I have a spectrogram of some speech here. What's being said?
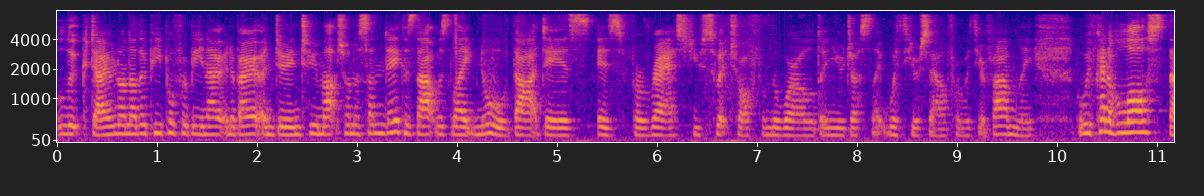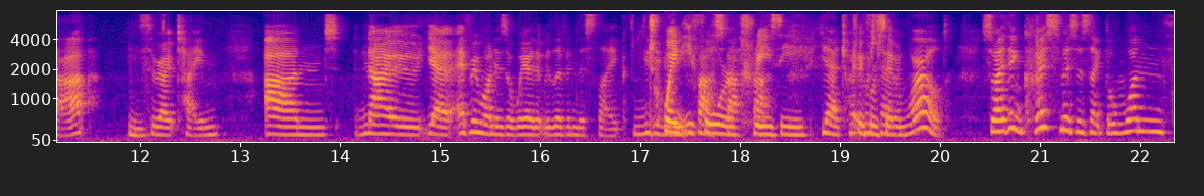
look down on other people for being out and about and doing too much on a Sunday because that was like no that day is is for rest. You switch off from the world and you're just like with yourself or with your family. But we've kind of lost that throughout time. And now, yeah, everyone is aware that we live in this like really, really fast, 24 fast, fast- crazy yeah, 24 7 24/7. world. So I think Christmas is like the one, th-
